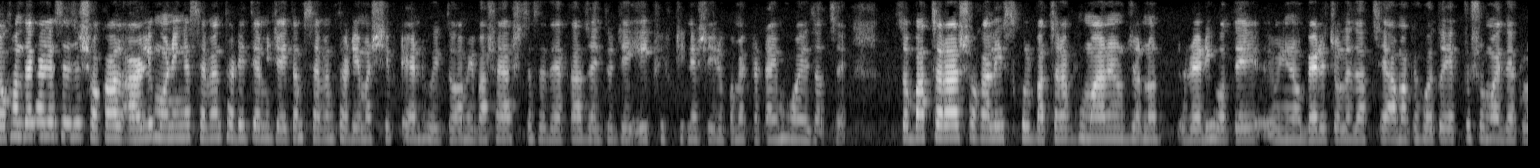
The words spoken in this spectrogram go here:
তখন দেখা গেছে যে সকাল আর্লি মর্নিং এ 7:30 তে আমি যাইতাম। 7:30 আমার শিফট এন্ড হইতো। আমি বাসায় আসতেছে দেখা যাইতো যে 8:15 এ সেরকম একটা টাইম হয়ে যাচ্ছে। তো বাচ্চারা সকালে স্কুল বাচ্চারা ঘুমানোর জন্য রেডি হতে বেডে চলে যাচ্ছে। আমাকে হয়তো একটু সময় দেখল,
